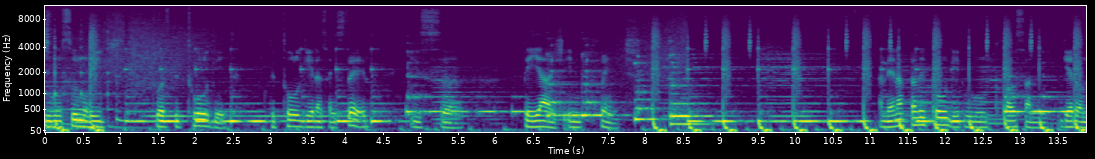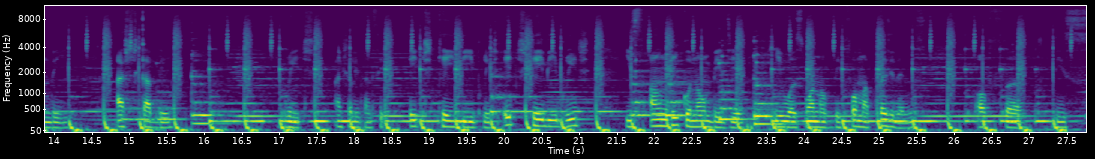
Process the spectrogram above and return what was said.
We will soon reach towards the toll gate. The toll gate as i said is uh, péage in french then after the toll gate we will cross and get on the HKB bridge. Actually you can see HKB bridge. HKB bridge is Henri Konan Bédié he was one of the former presidents of uh, this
